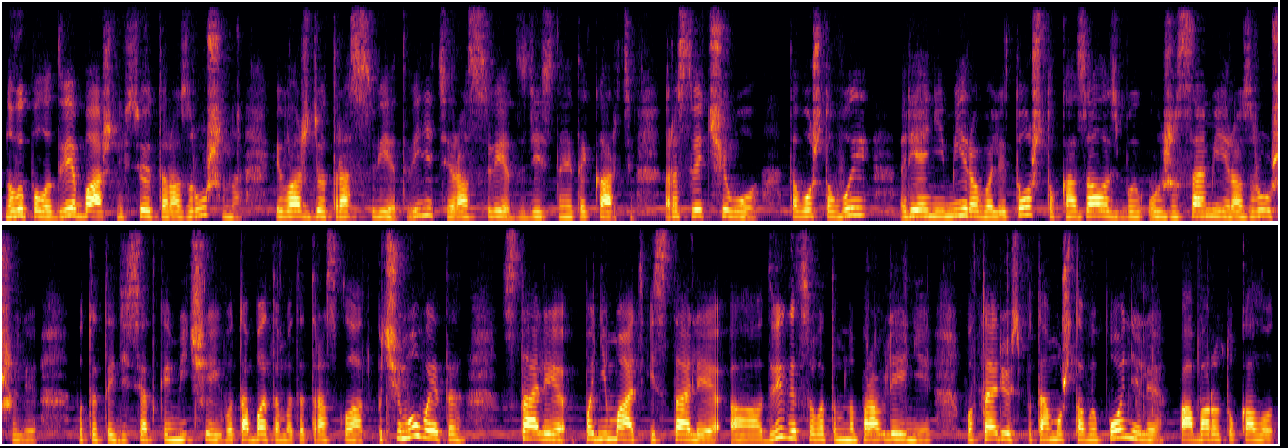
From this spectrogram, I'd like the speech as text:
но выпало две башни, все это разрушено, и вас ждет рассвет. Видите, рассвет здесь, на этой карте. Рассвет чего? Того, что вы реанимировали то, что, казалось бы, вы же сами разрушили вот этой десяткой мечей. Вот об этом этот расклад. Почему вы это стали понимать и стали э, двигаться в этом направлении? Повторюсь, потому что вы поняли по обороту колод,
